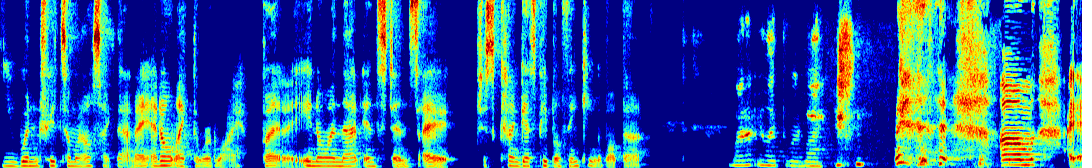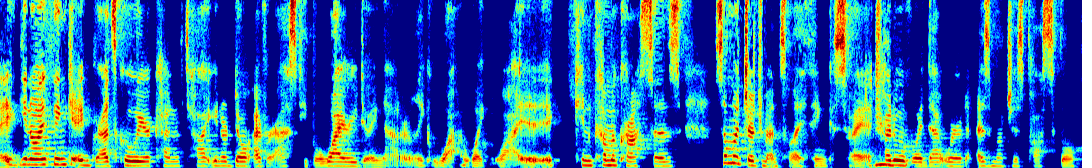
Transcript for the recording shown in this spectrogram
you wouldn't treat someone else like that? And I, I don't like the word why but you know in that instance i just kind of gets people thinking about that. Why don't you like the word why? Um I, you know i think in grad school we are kind of taught you know don't ever ask people why are you doing that? or like why like why? It can come across as somewhat judgmental i think so i, I try to mm-hmm. avoid that word as much as possible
